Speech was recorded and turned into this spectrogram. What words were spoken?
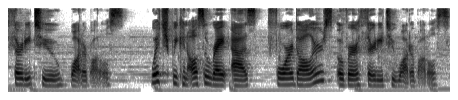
32 water bottles, which we can also write as $4 over 32 water bottles.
